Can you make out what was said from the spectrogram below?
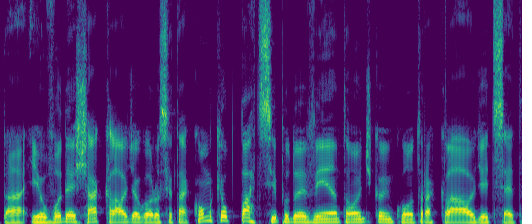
tá? Eu vou deixar a Cláudia agora. Você tá. Como que eu participo do evento? Onde que eu encontro a Cláudia, etc.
